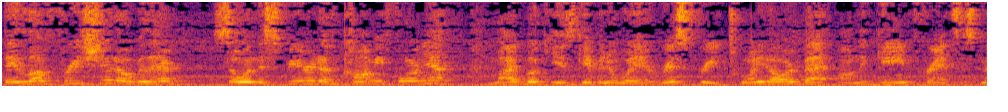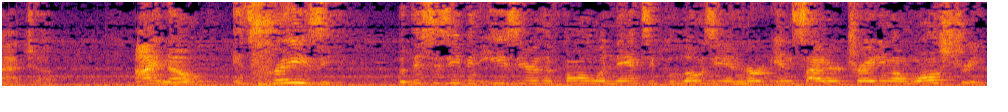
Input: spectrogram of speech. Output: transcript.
They love free shit over there, so in the spirit of California, MyBookie is giving away a risk-free $20 bet on the Gane Francis matchup. I know, it's crazy, but this is even easier than following Nancy Pelosi and her insider trading on Wall Street.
